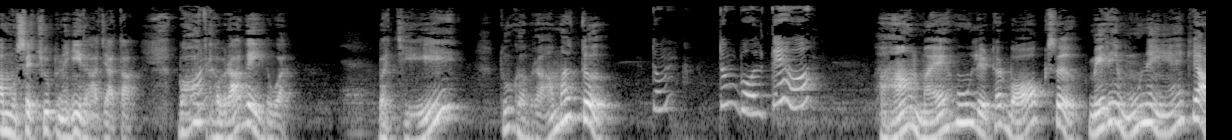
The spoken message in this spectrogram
अब मुझसे चुप नहीं रहा जाता। बहुत घबरा गई है वह। बच्ची तू घबरा मत। तुम तुम बोलते हो? हाँ मैं हूँ लेटर बॉक्स। मेरे मुँह नहीं है क्या?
